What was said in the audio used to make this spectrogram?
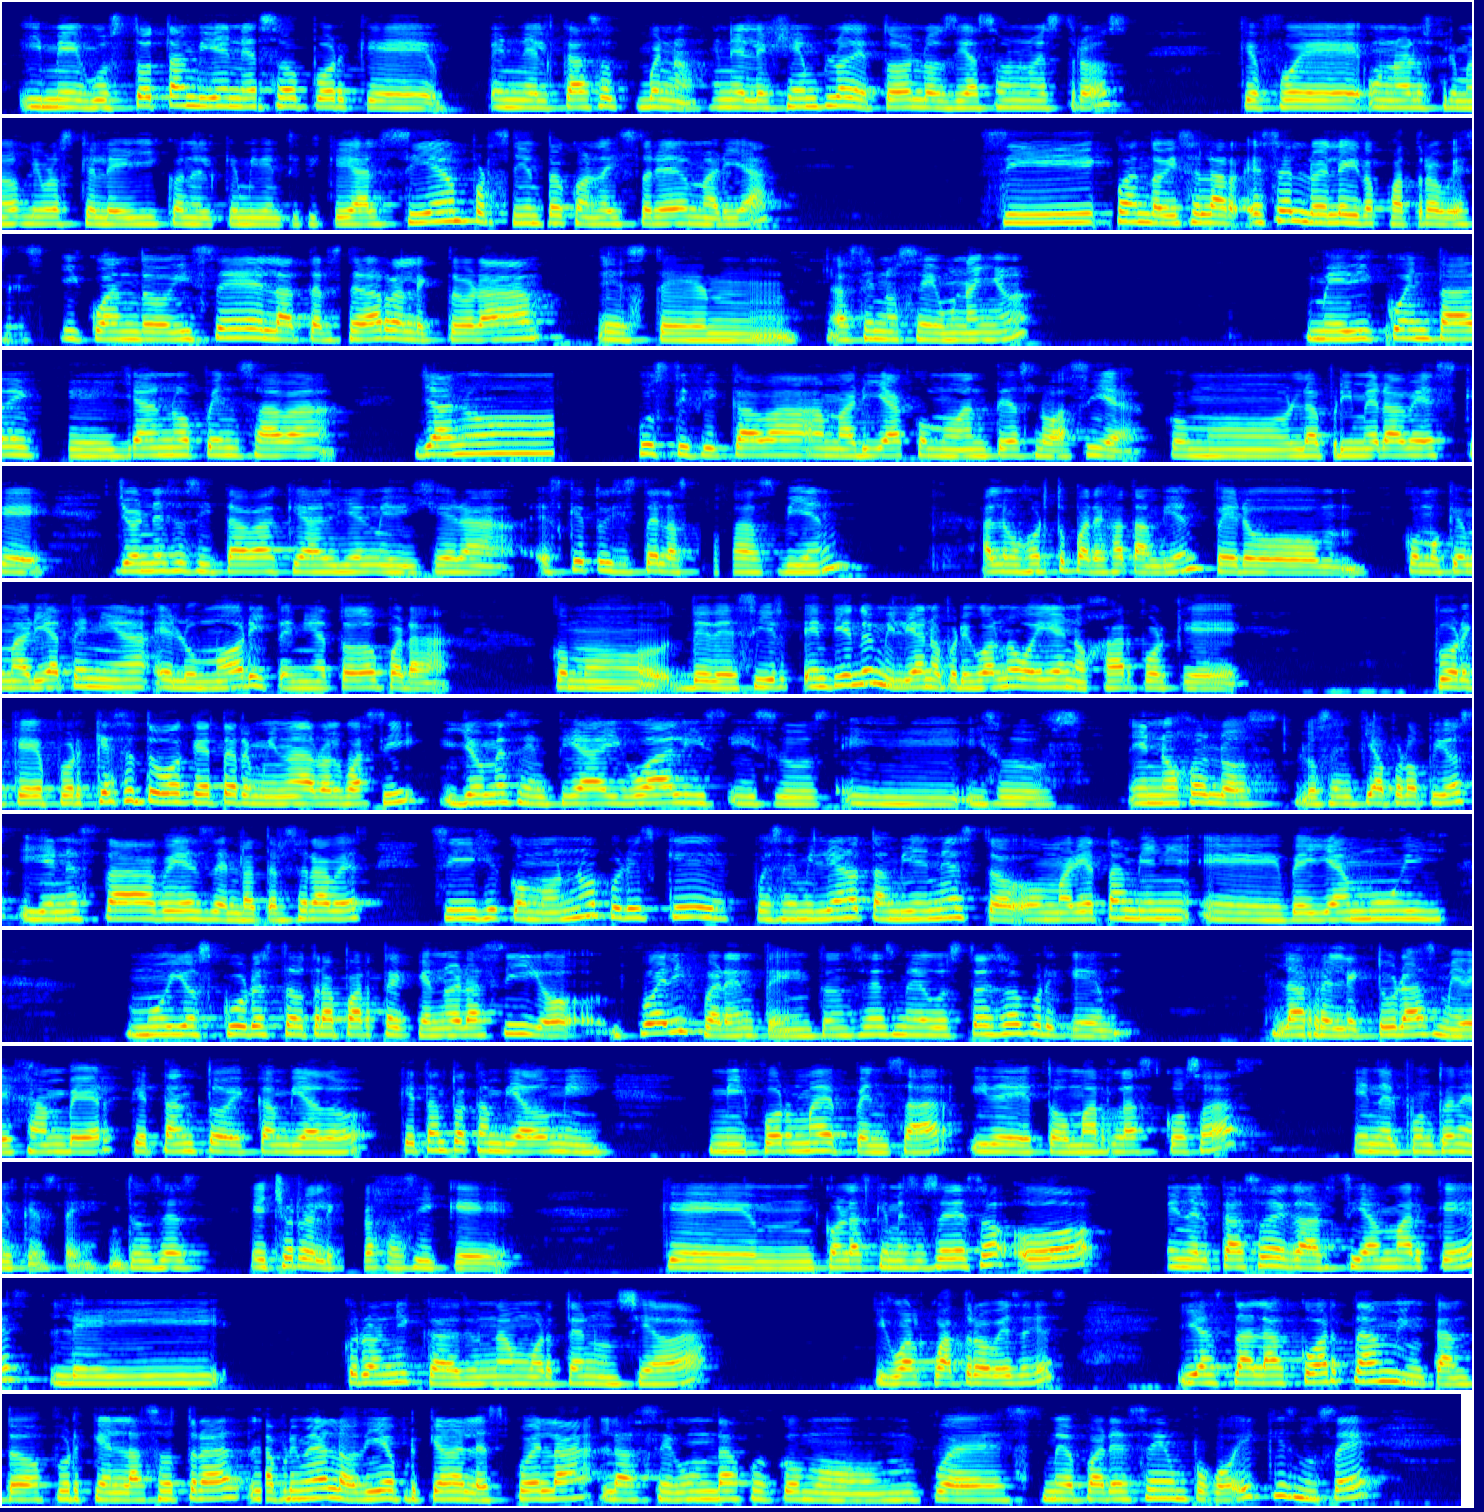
y me gustó también eso porque en el caso, bueno, en el ejemplo de todos los días son nuestros, que fue uno de los primeros libros que leí con el que me identifiqué al 100% con la historia de María, Sí, cuando hice la, ese lo he leído cuatro veces. Y cuando hice la tercera relectora, este, mm, hace no sé, un año, me di cuenta de que ya no pensaba, ya no justificaba a María como antes lo hacía, como la primera vez que yo necesitaba que alguien me dijera, es que tú hiciste las cosas bien, a lo mejor tu pareja también, pero mm, como que María tenía el humor y tenía todo para como de decir, entiendo Emiliano, pero igual me voy a enojar porque, porque, ¿por qué se tuvo que terminar o algo así? Y yo me sentía igual y, y sus, y, sus enojos los, los sentía propios. Y en esta vez, en la tercera vez, sí dije como, no, pero es que pues Emiliano también esto, o María también eh, veía muy, muy oscuro esta otra parte que no era así, o fue diferente, entonces me gustó eso porque las relecturas me dejan ver qué tanto he cambiado, qué tanto ha cambiado mi, mi forma de pensar y de tomar las cosas en el punto en el que esté. Entonces, he hecho relecturas así que, que mm, con las que me sucede eso o en el caso de García Márquez, leí Crónica de una muerte anunciada, igual cuatro veces, y hasta la cuarta me encantó, porque en las otras, la primera la odié porque era la escuela, la segunda fue como, pues me parece un poco X, no sé,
